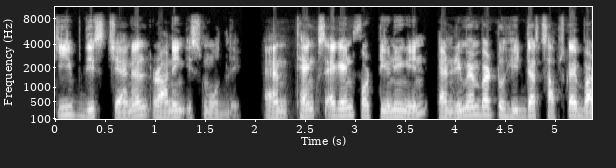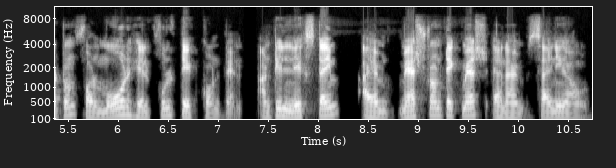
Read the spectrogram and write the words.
keep this channel running smoothly. And thanks again for tuning in and remember to hit that subscribe button for more helpful tech content. Until next time, I am Mesh from Tech Mash and I'm signing out.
